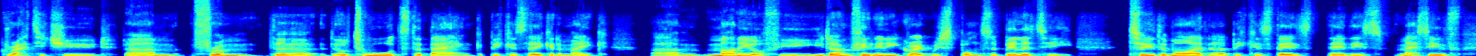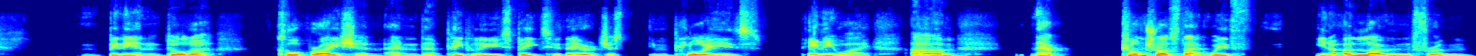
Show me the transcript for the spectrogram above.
gratitude um, from the or towards the bank because they're going to make um, money off you. You don't feel any great responsibility to them either because there's they're this massive billion dollar corporation and the people who you speak to there are just employees anyway. Um, now contrast that with you know a loan from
